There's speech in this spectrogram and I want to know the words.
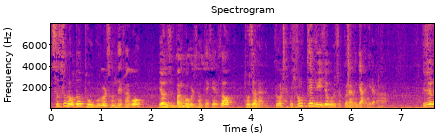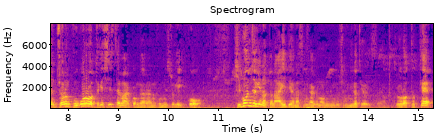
스스로도 도구를 선택하고 연습 방법을 선택해서 도전하는. 그걸 자꾸 형태주의적으로 접근하는 게 아니라. 그래서 저는, 저는 그거를 어떻게 시스템화할 건가라는 고민 속에 있고 기본적인 어떤 아이디어나 생각은 어느 정도 정리가 되어 있어요. 그걸 어떻게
